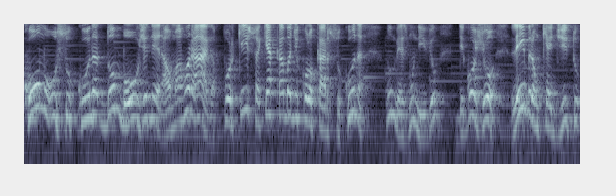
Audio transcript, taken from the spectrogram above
como o Sukuna domou o General Mahoraga. Porque isso aqui acaba de colocar o Sukuna no mesmo nível de Gojo. Lembram que é dito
